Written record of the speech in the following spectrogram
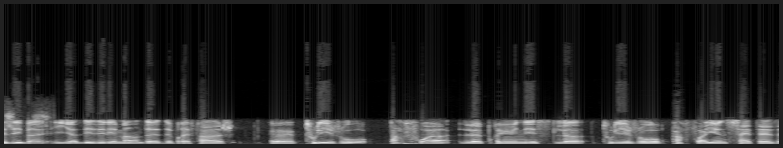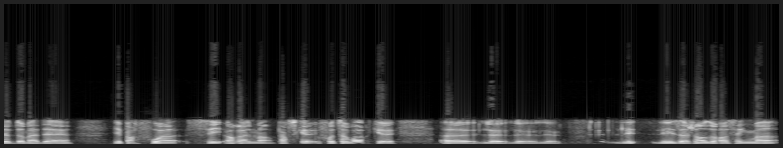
Elle dit, ben, il y a des éléments de, de brefage euh, tous les jours. Parfois, le premier ministre l'a tous les jours. Parfois, il y a une synthèse hebdomadaire. Et parfois, c'est oralement. Parce qu'il faut savoir que le, le, le les, les, agences de renseignement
